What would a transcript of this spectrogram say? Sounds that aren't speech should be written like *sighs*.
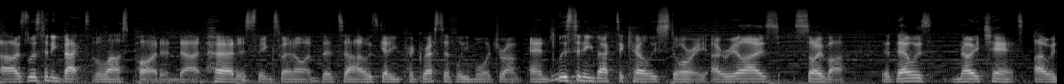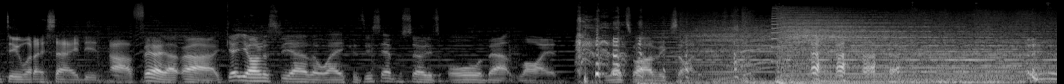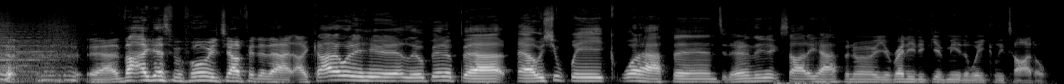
I was listening back to the last pod and uh, heard as things went on that uh, I was getting progressively more drunk. And listening back to Curly's story, I realized sober that there was no chance I would do what I say I did. Ah, fair enough. Right, get your honesty out of the way because this episode is all about lying. That's why I'm excited. *laughs* yeah, but I guess before we jump into that, I kind of want to hear a little bit about how was your week? What happened? Did anything exciting happen? Or are you ready to give me the weekly title?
